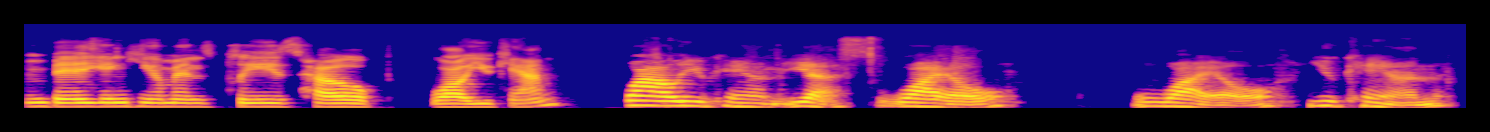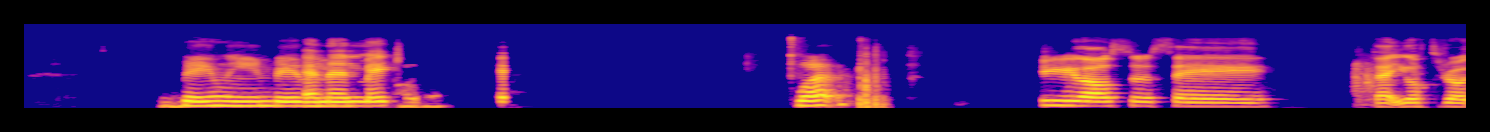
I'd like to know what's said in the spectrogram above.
I'm begging humans, please help while you can. While you can, yes. While, while you can. Baleen, Baleen. And then make what? Do you also say that you'll throw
